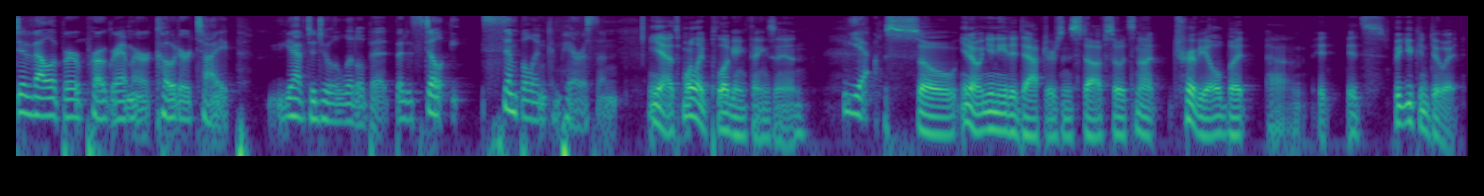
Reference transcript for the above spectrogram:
developer, programmer, coder type, you have to do a little bit, but it's still simple in comparison. Yeah, it's more like plugging things in. Yeah. So you know, and you need adapters and stuff. So it's not trivial, but um, it it's but you can do it.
